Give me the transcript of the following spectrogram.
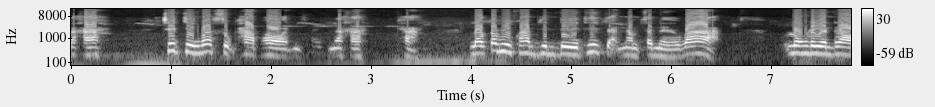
นะคะ ชื่อจริงว่าสุภาพรนะคะค่ะแล้วก็มีความยินดีที่จะนำเสนอว่าโรงเรียนเรา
